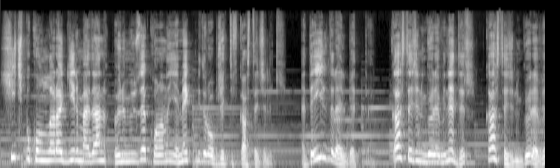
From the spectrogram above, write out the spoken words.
hiç bu konulara girmeden önümüze konanı yemek midir objektif gazetecilik? E değildir elbette. Gazetecinin görevi nedir? Gazetecinin görevi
